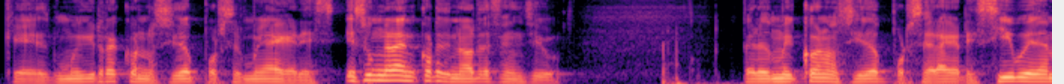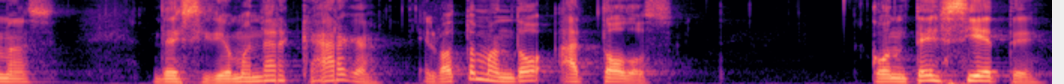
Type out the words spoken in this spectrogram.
que es muy reconocido por ser muy agresivo, es un gran coordinador defensivo, pero es muy conocido por ser agresivo y demás decidió mandar carga. El vato mandó a todos. Conté siete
